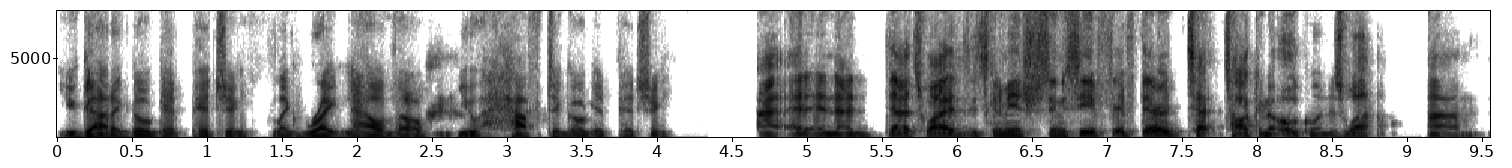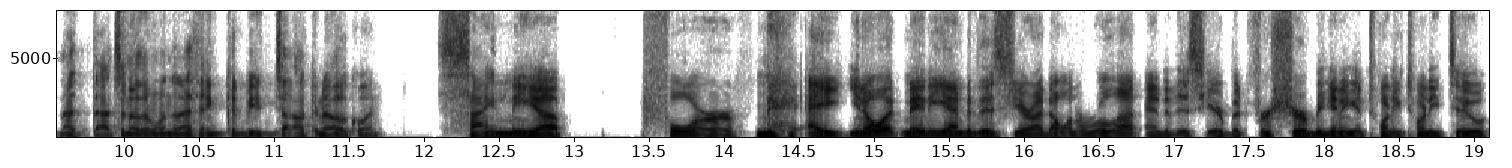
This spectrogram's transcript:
You got to go get pitching. Like right now, though, you have to go get pitching. I, and and I, that's why it's going to be interesting to see if, if they're t- talking to Oakland as well. Um, that that's another one that I think could be talking to Oakland. Sign me up for hey, you know what? Maybe end of this year. I don't want to rule out end of this year, but for sure, beginning of 2022,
